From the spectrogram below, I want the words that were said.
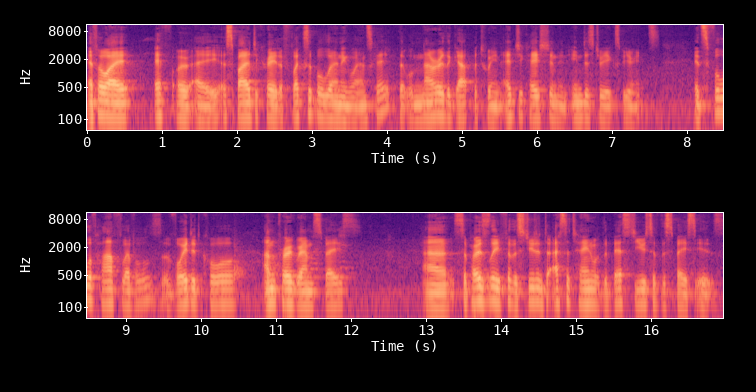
FOA, FOA aspired to create a flexible learning landscape that will narrow the gap between education and industry experience. It's full of half levels, avoided core, unprogrammed space, uh, supposedly for the student to ascertain what the best use of the space is.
